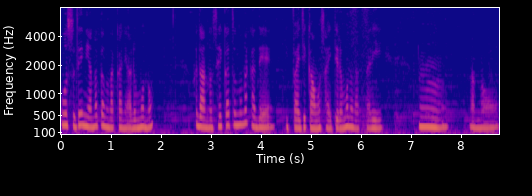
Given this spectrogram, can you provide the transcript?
もうすでにあなたの中にあるもの普段の生活の中でいっぱい時間を割いてるものだったりうん。あの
